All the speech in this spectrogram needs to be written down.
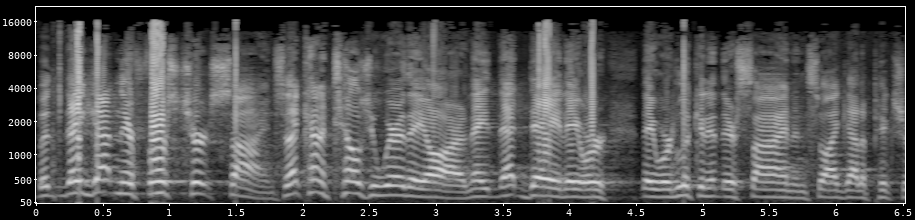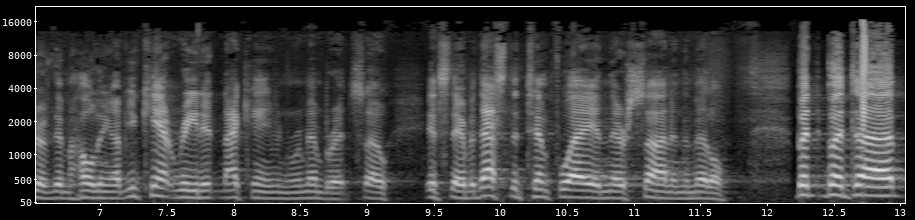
but they got in their first church sign, so that kind of tells you where they are. And they, that day they were, they were looking at their sign, and so I got a picture of them holding up. You can't read it, and I can't even remember it, so it's there. But that's the Timthway and their son in the middle. But, but, uh,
